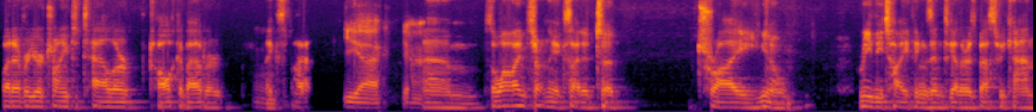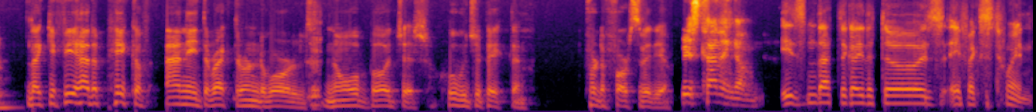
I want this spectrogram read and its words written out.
whatever you're trying to tell or talk about or Mm. explain. Yeah, yeah. Um, so I'm certainly excited to try, you know, really tie things in together as best we can. Like, if you had a pick of any director in the world, no budget, who would you pick then for the first video? Chris Cunningham. Isn't that the guy that does Aphex Twin?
